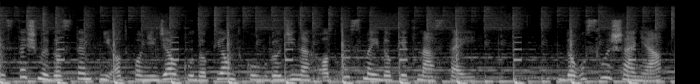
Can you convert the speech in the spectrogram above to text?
Jesteśmy dostępni od poniedziałku do piątku w godzinach od 8 do 15. Do usłyszenia.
